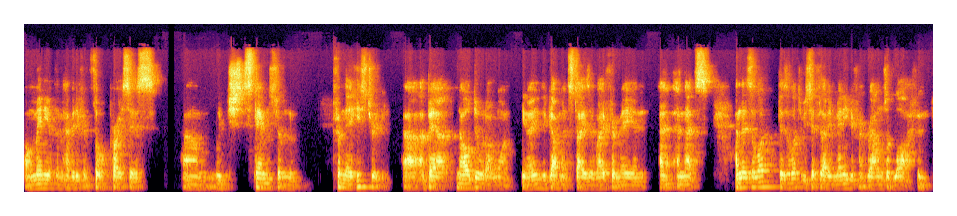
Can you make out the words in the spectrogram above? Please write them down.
or many of them have a different thought process, um, which stems from from their history uh, about no, I'll do what I want. You know, the government stays away from me, and, and and that's and there's a lot there's a lot to be said for that in many different realms of life, and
